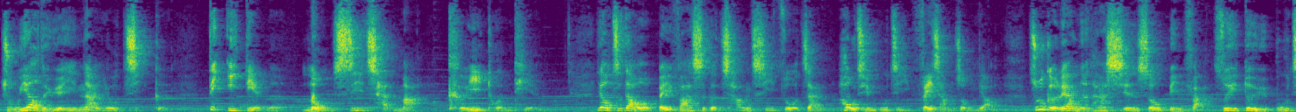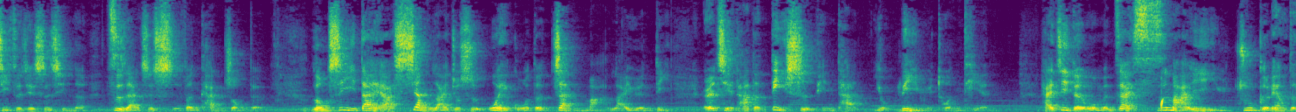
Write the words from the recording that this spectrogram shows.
主要的原因呢，有几个。第一点呢，陇西产马可以屯田。要知道哦，北伐是个长期作战，后勤补给非常重要。诸葛亮呢，他娴熟兵法，所以对于补给这件事情呢，自然是十分看重的。陇西一带啊，向来就是魏国的战马来源地，而且它的地势平坦，有利于屯田。还记得我们在司马懿与诸葛亮的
